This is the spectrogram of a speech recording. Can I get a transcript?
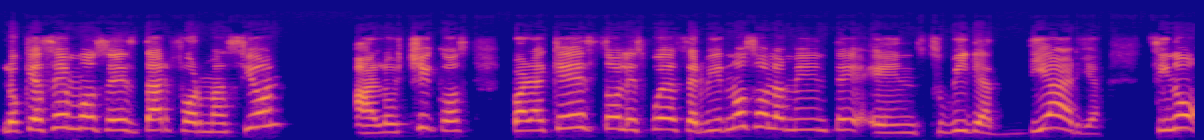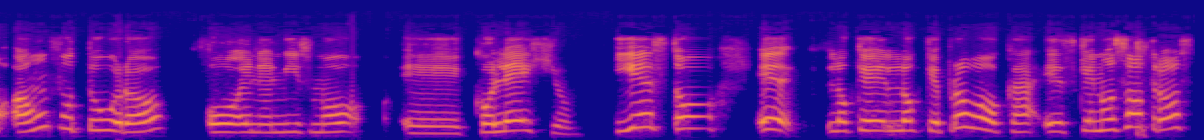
lo que hacemos es dar formación a los chicos para que esto les pueda servir no solamente en su vida diaria, sino a un futuro o en el mismo eh, colegio. Y esto eh, lo, que, lo que provoca es que nosotros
